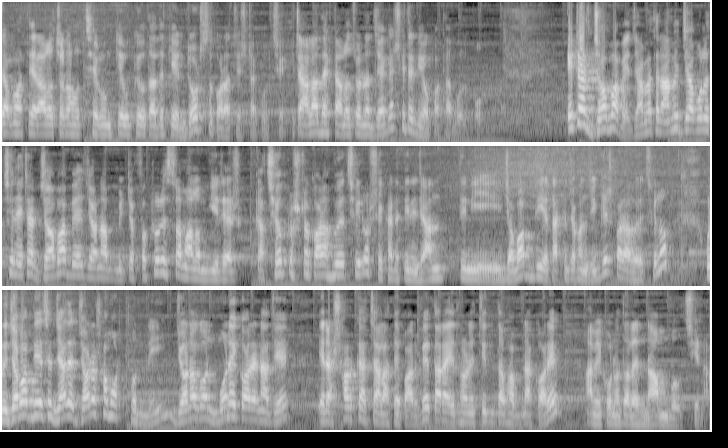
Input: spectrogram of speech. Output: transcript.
জামাতের আলোচনা হচ্ছে এবং কেউ কেউ তাদেরকে এন্ডোর্সও করার চেষ্টা করছে। এটা আলাদা একটা আলোচনার জায়গা, সেটা নিয়েও কথা বলব। এটার জবাবে জামাতের আমির যা বলেছেন, এটার জবাবে জনাব মির্জা ফখরুল ইসলাম আলমগীরের কাছেও প্রশ্ন করা হয়েছিল। সেখানে তিনি জান, তিনি জবাব দিয়ে তাকে যখন জিজ্ঞেস করা হয়েছিল, উনি জবাব দিয়েছেন, যাদের জনসমর্থন নেই, জনগণ মনে করে না যে এরা সরকার চালাতে পারবে, তারা এই ধরনের চিন্তা ভাবনা করে, আমি কোনো দলের নাম বলছি না।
